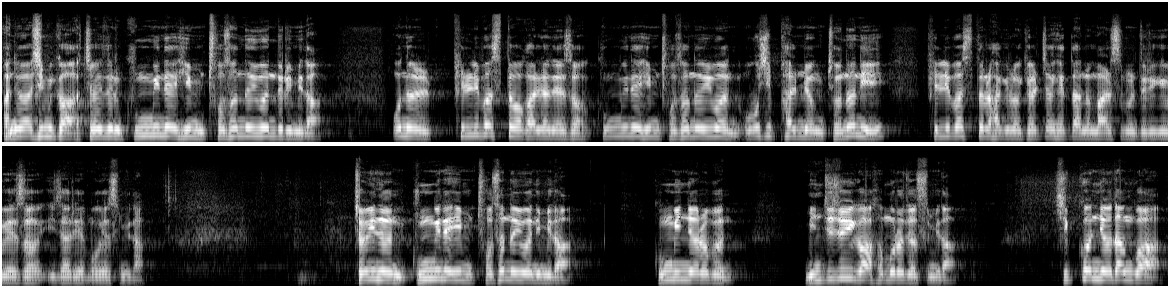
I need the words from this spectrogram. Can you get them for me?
안녕하십니까. 저희들은 국민의힘 초선 의원들입니다. 오늘 필리버스터와 관련해서 국민의힘 초선 의원 58명 전원이 필리버스터를 하기로 결정했다는 말씀을 드리기 위해서 이 자리에 모였습니다. 저희는 국민의힘 초선 의원입니다. 국민 여러분, 민주주의가 허물어졌습니다. 집권 여당과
